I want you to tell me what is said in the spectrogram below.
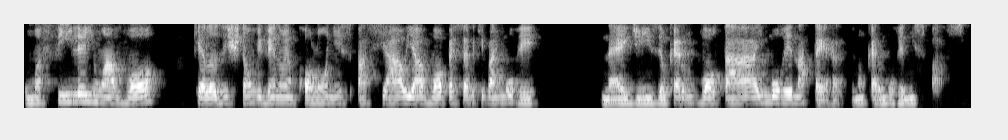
uma filha e uma avó que elas estão vivendo em uma colônia espacial e a avó percebe que vai morrer, né? E diz: Eu quero voltar e morrer na Terra, eu não quero morrer no espaço.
